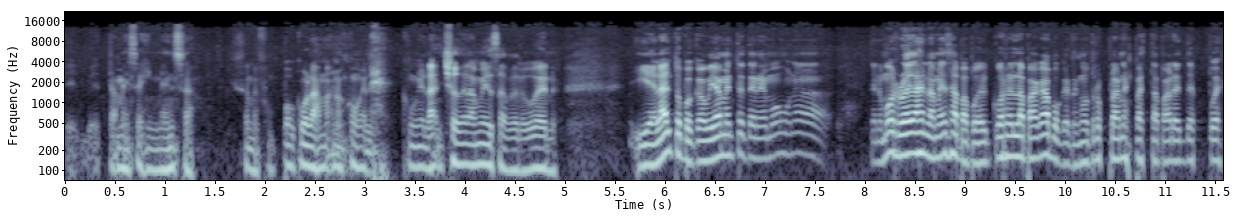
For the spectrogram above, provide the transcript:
eh, esta mesa es inmensa. Se me fue un poco la mano con el, con el ancho de la mesa, pero bueno. Y el alto, porque obviamente tenemos una, tenemos ruedas en la mesa para poder correrla para acá porque tengo otros planes para esta pared después.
